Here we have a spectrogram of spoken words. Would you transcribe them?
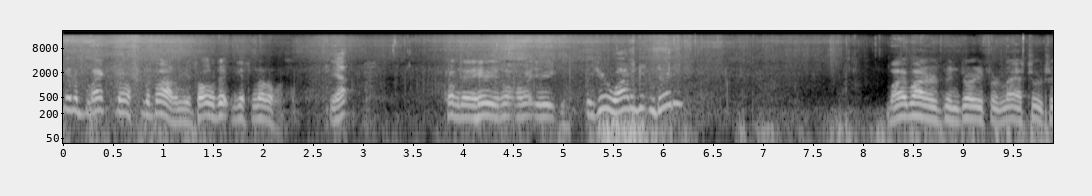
bit of black off the bottom. You close it and get another one. Yep. Coming in here, you don't know what you're eating. Is your water getting dirty? My water's been dirty for the last two or three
